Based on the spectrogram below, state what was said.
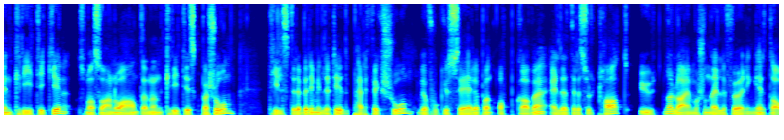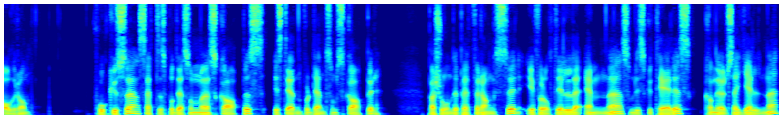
En kritiker, som også er noe annet enn en kritisk person, tilstreber imidlertid perfeksjon ved å fokusere på en oppgave eller et resultat uten å la emosjonelle føringer ta overhånd. Fokuset settes på det som skapes istedenfor den som skaper. Personlige preferanser i forhold til emnet som diskuteres kan gjøre seg gjeldende,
